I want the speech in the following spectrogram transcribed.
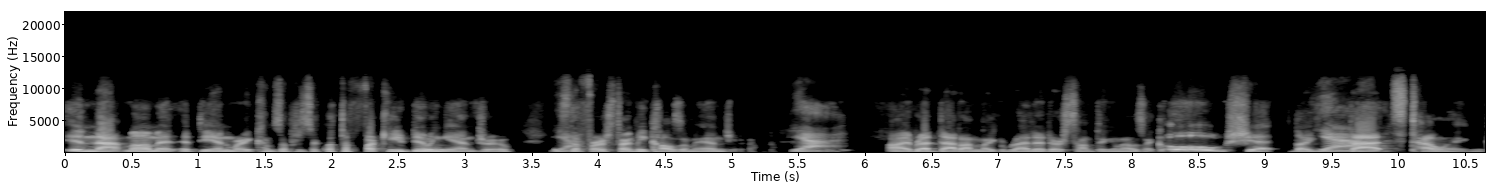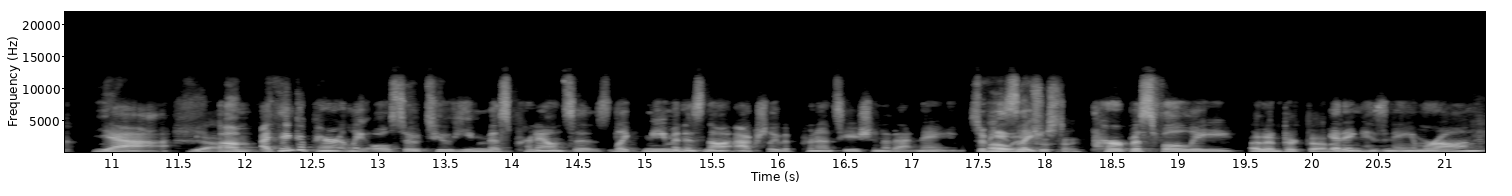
In that moment at the end where he comes up, he's like, What the fuck are you doing, Andrew? It's Yeah. the first time he calls him Andrew. Yeah. I read that on like Reddit or something, and I was like, Oh shit. Like Yeah. that's telling. Yeah. Yeah. Um, I think apparently also too he mispronounces like Neiman is not actually the pronunciation of that name. So oh, he's like purposefully I didn't pick that up. getting his name wrong.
